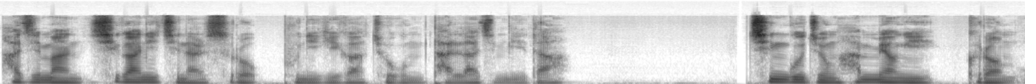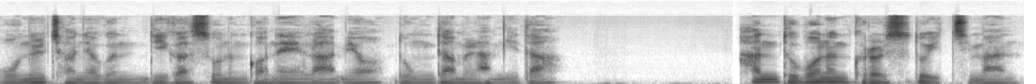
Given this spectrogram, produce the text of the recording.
하지만 시간이 지날수록 분위기가 조금 달라집니다. 친구 중 한 명이 그럼 오늘 저녁은 네가 쏘는 거네 라며 농담을 합니다. 한두 번은 그럴 수도 있지만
